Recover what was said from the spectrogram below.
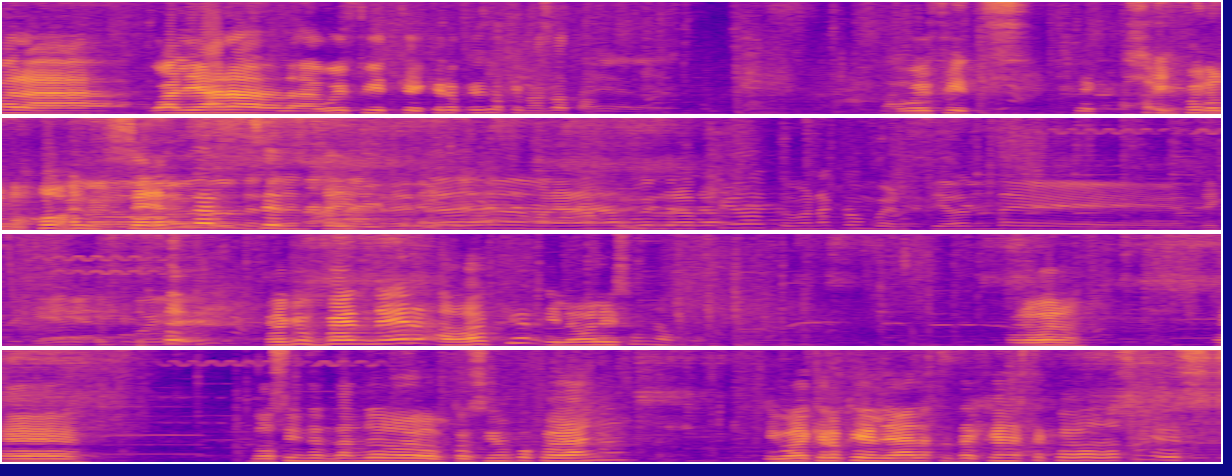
para gualear a la Wii Fit, que creo que es lo que más batalla. La, la Wii Fit. De- Ay, pero no, el Sender 63. 63 de manera muy rápida con una conversión de. ¿De qué? ¿De qué fue? Creo que fue Ner a Baker y luego le hizo una. Pero bueno, eh, dos intentando conseguir un poco de daño. Igual creo que ya la estrategia en este juego 12 es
